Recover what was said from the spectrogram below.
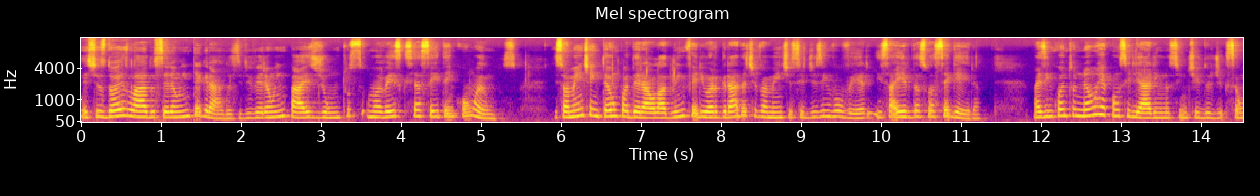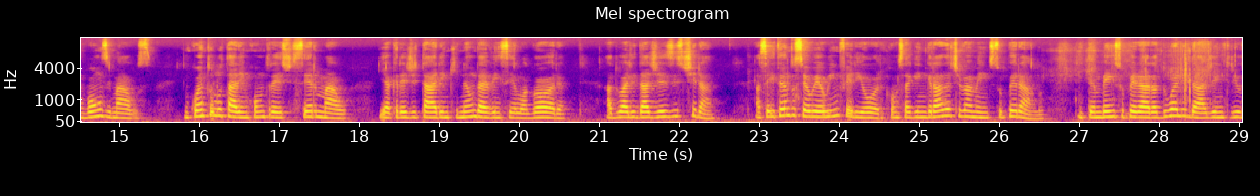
Estes dois lados serão integrados e viverão em paz juntos, uma vez que se aceitem com ambos. E somente então poderá o lado inferior gradativamente se desenvolver e sair da sua cegueira. Mas enquanto não reconciliarem no sentido de que são bons e maus, enquanto lutarem contra este ser mau e acreditarem que não devem sê-lo agora, a dualidade existirá. Aceitando seu eu inferior, conseguem gradativamente superá-lo e também superar a dualidade entre o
